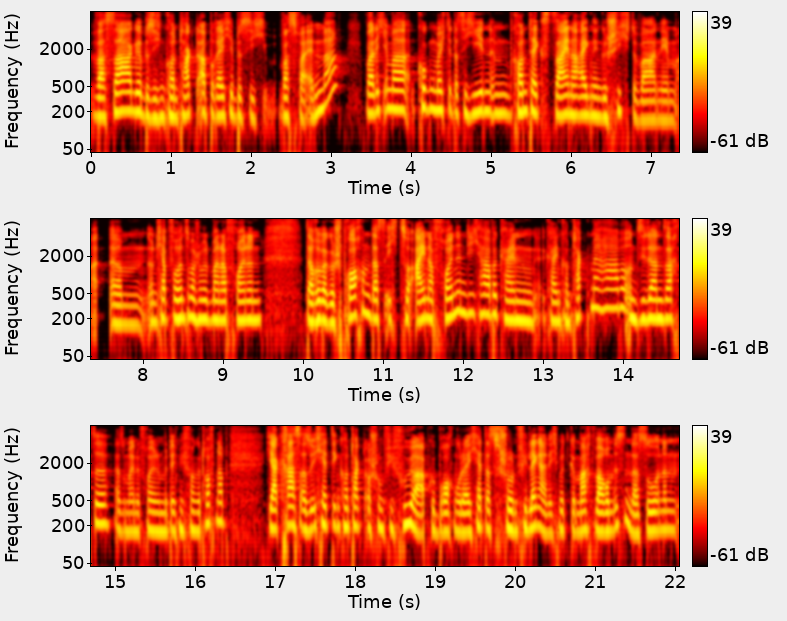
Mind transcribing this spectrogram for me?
was sage, bis ich einen Kontakt abbreche, bis ich was verändere. Weil ich immer gucken möchte, dass ich jeden im Kontext seiner eigenen Geschichte wahrnehme. Ähm, und ich habe vorhin zum Beispiel mit meiner Freundin darüber gesprochen, dass ich zu einer Freundin, die ich habe, keinen keinen Kontakt mehr habe. Und sie dann sagte, also meine Freundin, mit der ich mich vorhin getroffen habe, ja krass, also ich hätte den Kontakt auch schon viel früher abgebrochen oder ich hätte das schon viel länger nicht mitgemacht. Warum ist denn das so? Und dann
